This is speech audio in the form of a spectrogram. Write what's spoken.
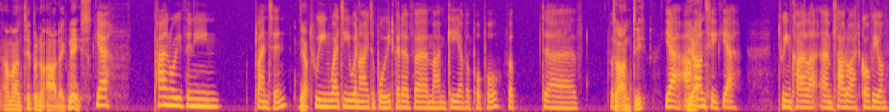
a mae'n tipyn o adeg neis. Ie. Yeah. Pan oeddwn i'n plentyn, yeah. dwi'n wedi wneud y bwyd gyda fy mam gi a fy popo, fy dy... Dy anti? Ie, yeah, a yeah. anti, ie. Yeah. Dwi'n cael um, llawer o atgofion.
